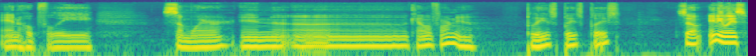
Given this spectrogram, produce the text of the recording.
and hopefully somewhere in uh, California, please, please, please. So, anyways,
